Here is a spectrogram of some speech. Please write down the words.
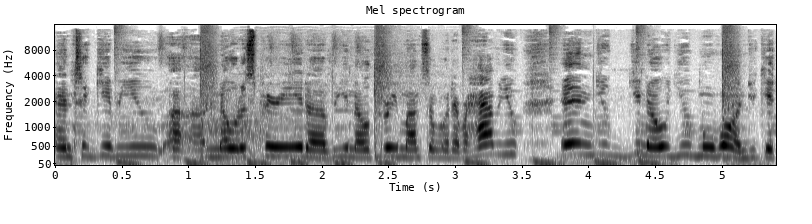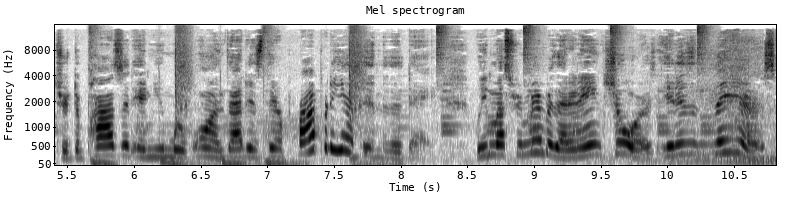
and to give you a, a notice period of, you know, three months or whatever have you. And you, you know, you move on. You get your deposit and you move on. That is their property at the end of the day. We must remember that it ain't yours. It is theirs.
